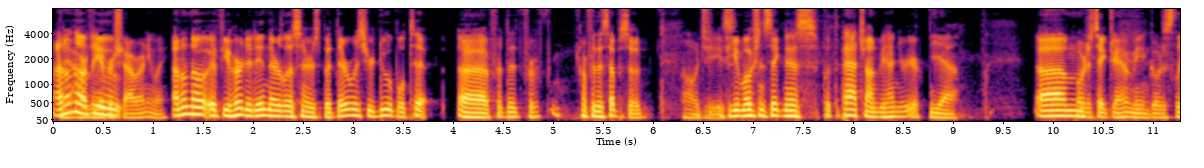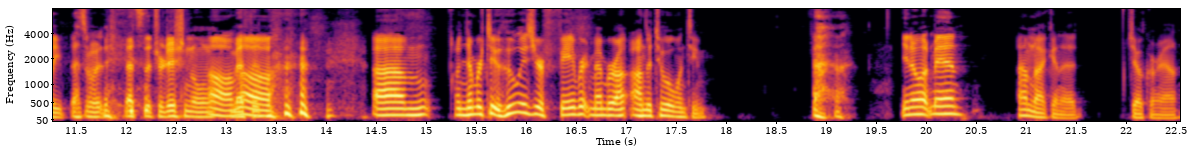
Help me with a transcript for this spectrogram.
I don't know if hardly ever you- shower anyway. I don't know if you heard it in there, listeners, but there was your doable tip uh, for the for for this episode. Oh geez. If you get motion sickness, put the patch on behind your ear. Yeah, Um, or just take Dramamine and go to sleep. That's what. That's the traditional oh method. no. um, number two, who is your favorite member on, the 201 team? you know what, man? I'm not gonna joke around.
